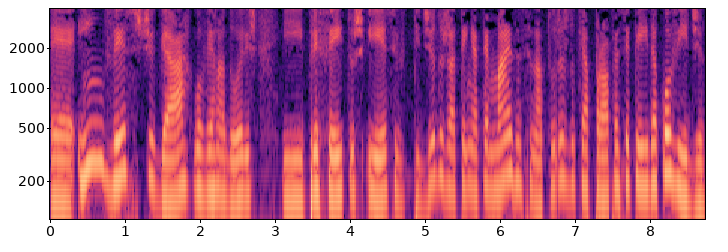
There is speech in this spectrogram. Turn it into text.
é, investigar governadores e prefeitos, e esse pedido já tem até mais assinaturas do que a própria CPI da Covid.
